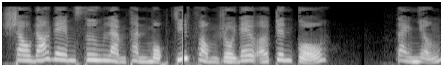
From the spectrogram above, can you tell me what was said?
sau đó đem xương làm thành một chiếc vòng rồi đeo ở trên cổ. Tàn nhẫn.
